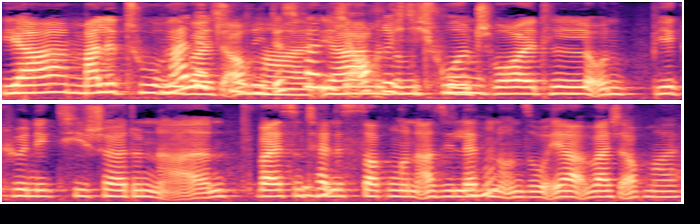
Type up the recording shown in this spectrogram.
Ja, Malle-Touri war ich auch mal. das fand ich ja, auch mit richtig so einem Turnbeutel und Bierkönig-T-Shirt und, äh, und weißen Mhm. Tennissocken und Asiletten und so. Ja, war ich auch mal.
